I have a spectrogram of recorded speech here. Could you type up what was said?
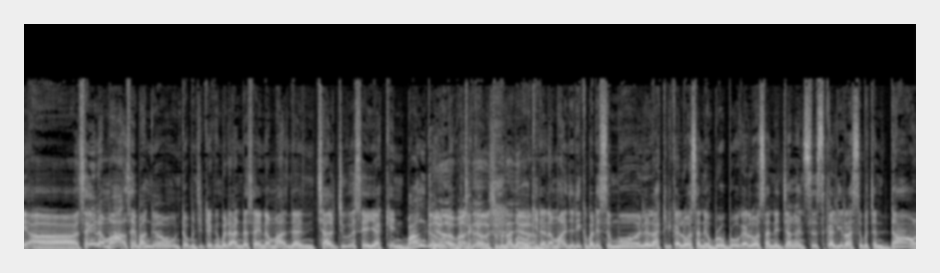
uh, Saya anak mak Saya bangga Untuk menceritakan kepada anda Saya anak mak Dan Charles juga Saya yakin bangga Ya, Untuk bangga bercakap sebenarnya. Bahawa kita anak mak Jadi kepada semua Lelaki dekat luar sana Bro-bro kat luar sana Jangan sesekali rasa macam down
